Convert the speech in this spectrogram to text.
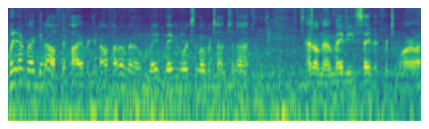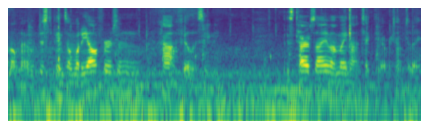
whenever I get off. If I ever get off, I don't know. Maybe maybe work some overtime tonight. I don't know. Maybe save it for tomorrow. I don't know. Just depends on what he offers and how I feel this evening. As tired as I am, I may not take the overtime today.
